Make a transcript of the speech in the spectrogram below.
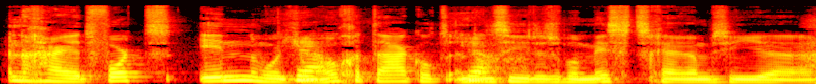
En dan ga je het fort in, dan word je Ja. omhoog getakeld. En Ja. dan zie je dus op een mistscherm, zie je...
